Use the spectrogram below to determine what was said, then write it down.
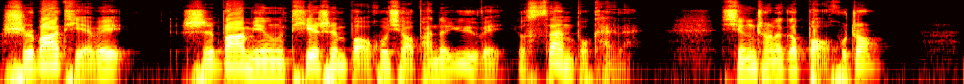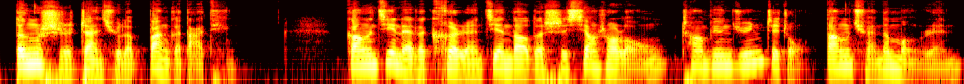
十八铁卫、十八名贴身保护小盘的御卫又散布开来，形成了个保护罩。登时占据了半个大厅。刚进来的客人见到的是项少龙、昌平君这种当权的猛人，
